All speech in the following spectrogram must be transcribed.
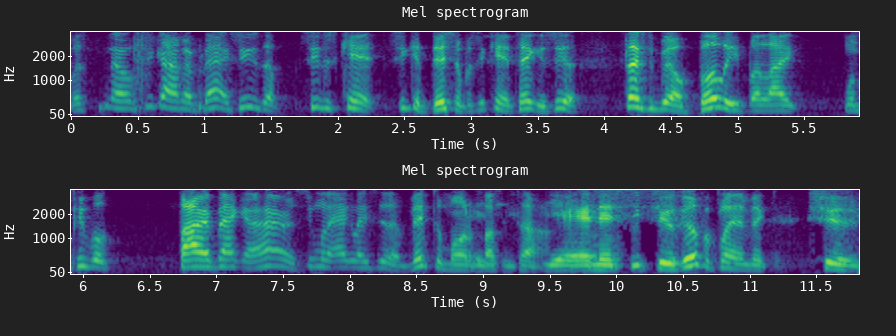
But you know, she got her back. She's a she just can't she can dish it, but she can't take it. She she likes to be a bully, but like when people fire back at her, she wanna act like she's a victim all the fucking time. yeah. And then she, She's she was good for playing victim. she was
